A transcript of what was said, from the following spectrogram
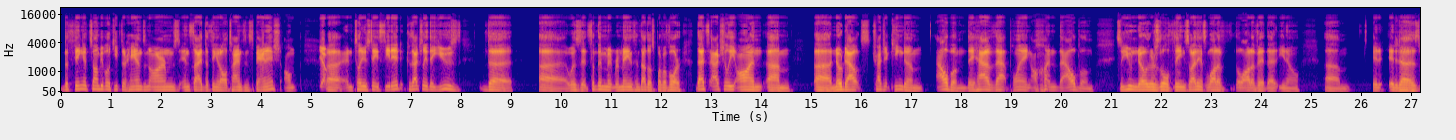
the thing of telling people to keep their hands and arms inside the thing at all times in Spanish um yep. uh until you stay seated because actually they used the uh was it something that remains sentados por favor that's actually on um uh No Doubt's Tragic Kingdom album, they have that playing on the album. So you know there's little things. So I think it's a lot of a lot of it that, you know, um it it does.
